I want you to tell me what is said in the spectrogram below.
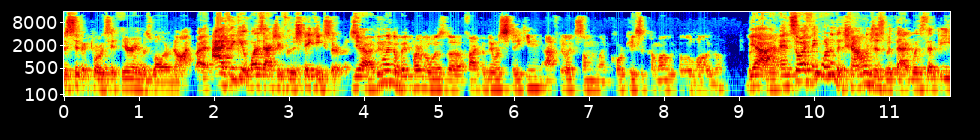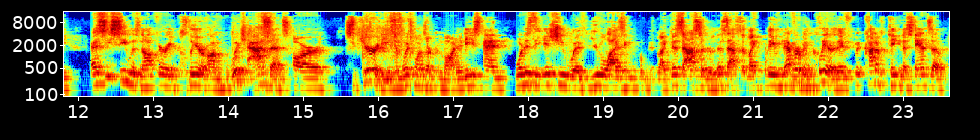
specific towards Ethereum as well or not, but I think it was actually for the staking service. Yeah, I think like a big part of it was the fact that they were staking after like some like court case had come out like a little while ago. Yeah, and so I think one of the challenges with that was that the SEC was not very clear on which assets are securities and which ones are commodities and what is the issue with utilizing like this asset or this asset. Like they've never been clear. They've kind of taken a stance of,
